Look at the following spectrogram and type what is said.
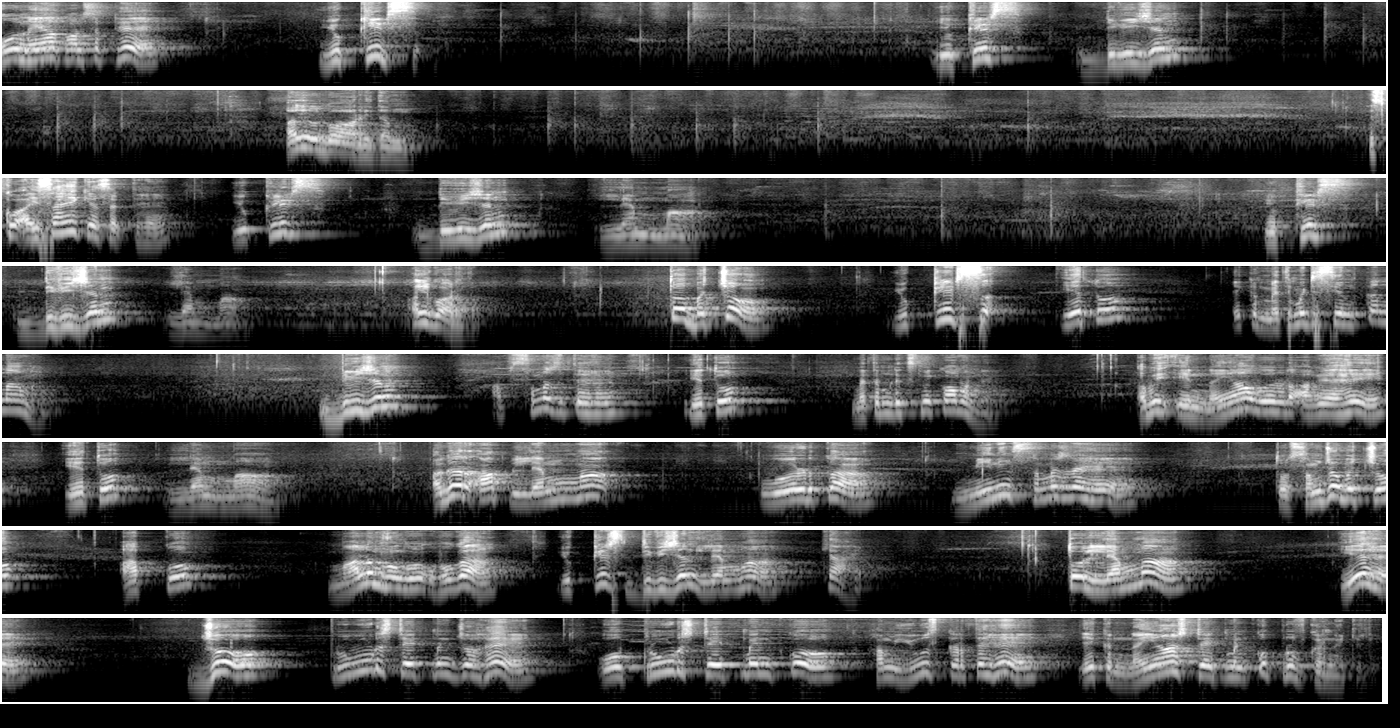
वो नया कॉन्सेप्ट है यूक्लिड्स यूक्लिड्स डिवीज़न अल्गोरिदम इसको ऐसा ही कह सकते हैं, Euclid's division lemma. Euclid's division lemma. algorithm तो बच्चों, यूक्लिड्स, ये तो एक मैथमेटिशियन का नाम है। डिवीज़न आप समझते हैं, ये तो मैथमेटिक्स में कॉमन है। अभी ये नया वर्ड आ गया है, ये तो लेम्मा अगर आप लेम्मा वर्ड का मीनिंग समझ रहे हैं तो समझो बच्चों, आपको मालूम होगा यूक्लिड्स डिवीज़न लेम्मा क्या है। तो लेम्मा यह है, जो प्रूव्ड स्टेटमेंट जो है वो प्रूव्ड स्टेटमेंट को हम यूज़ करते हैं एक नया स्टेटमेंट को प्रूव करने के लिए।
